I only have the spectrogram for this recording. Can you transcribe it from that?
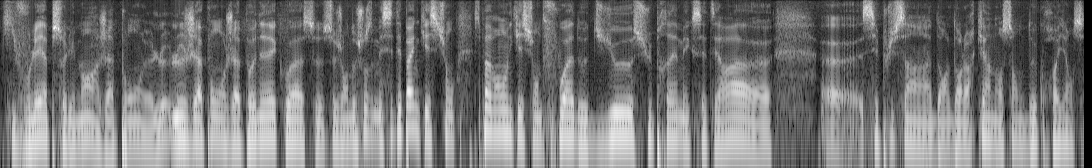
qui voulaient absolument un Japon, euh, le, le Japon japonais, quoi, ce, genre de choses. Mais c'était pas une question, c'est pas vraiment une question de foi, de Dieu suprême, etc. C'est plus dans, leur cas un ensemble de croyances.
